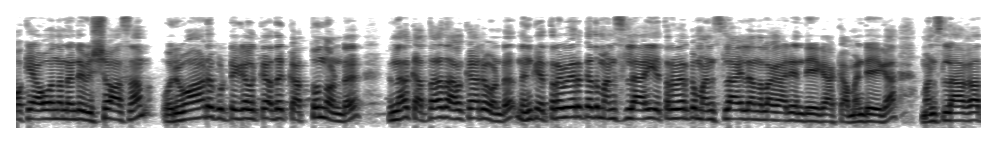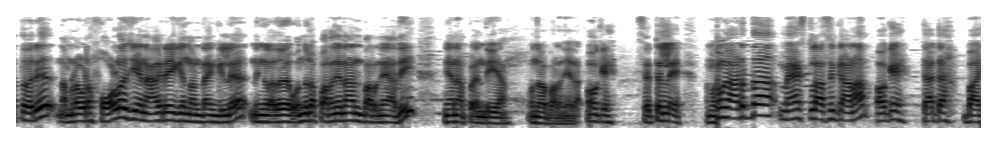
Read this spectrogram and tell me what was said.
ഓക്കെ ആവുമെന്നാണ് എന്റെ വിശ്വാസം. ഒരുപാട് കുട്ടികൾക്ക് അത് കത്തുന്നുണ്ട്. എന്നാൽ കത്താത്ത ആൾക്കാരും ഉണ്ട്. നിങ്ങൾക്ക് എത്ര പേർക്ക് അത് മനസ്സിലായി എത്ര പേർക്ക് മനസ്സിലായില്ല എന്നുള്ള കാര്യം എന്ത് ചെയ്യുക? കമന്റ് ചെയ്യുക. മനസ്സിലാകാത്തവർ നമ്മുടെ കൂടെ ഫോളോ ചെയ്യാൻ ആഗ്രഹിക്കുന്നുണ്ടെങ്കിൽ നിങ്ങളത് ഒന്നുകൂടെ പറഞ്ഞുതരാൻ പറഞ്ഞാൽ മതി. ഞാനപ്പോൾ എന്ത് ചെയ്യാം? ഒന്നുകൂടെ പറഞ്ഞുതരാം. ഓക്കെ സെറ്റല്ലേ? നമുക്ക് അടുത്ത മാത്സ് ക്ലാസ്സിൽ കാണാം. ഓക്കെ ടാറ്റ ബൈ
